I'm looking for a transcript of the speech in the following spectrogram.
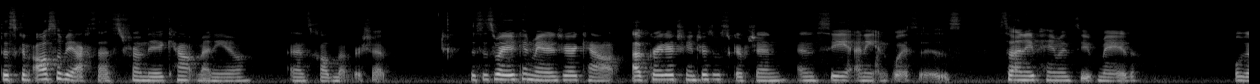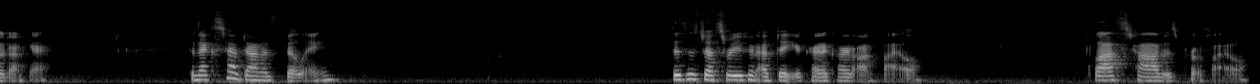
This can also be accessed from the account menu and it's called membership. This is where you can manage your account, upgrade or change your subscription, and see any invoices. So any payments you've made will go down here. The next tab down is billing. This is just where you can update your credit card on file. Last tab is Profile.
